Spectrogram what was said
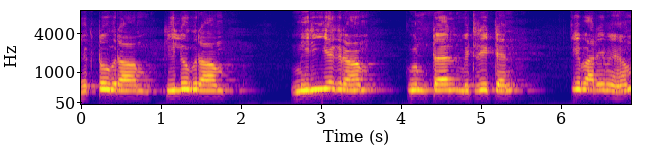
hectogram kilogram myriagram quintal metric ton के बारे में हम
